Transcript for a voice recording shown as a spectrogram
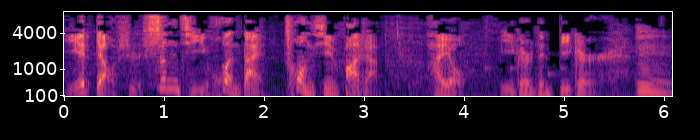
也表示升级换代、创新发展，还有 bigger than bigger。嗯。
